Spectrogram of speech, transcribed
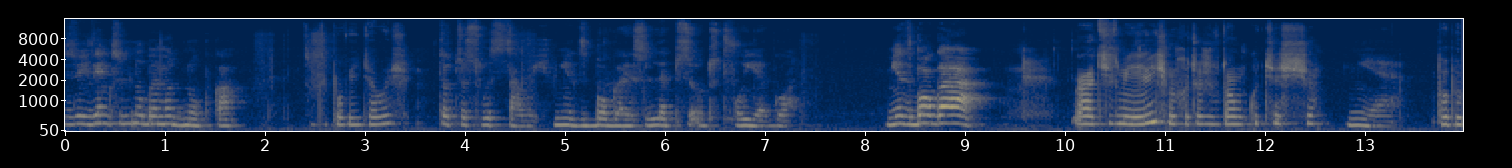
Jesteś większym nubem od nubka. Co ty powiedziałeś? To, co słyszałeś. Miec Boga jest lepszy od twojego. Miec Boga! A ci zmieniliśmy chociaż w domku, ciesz się. Nie. Bo był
